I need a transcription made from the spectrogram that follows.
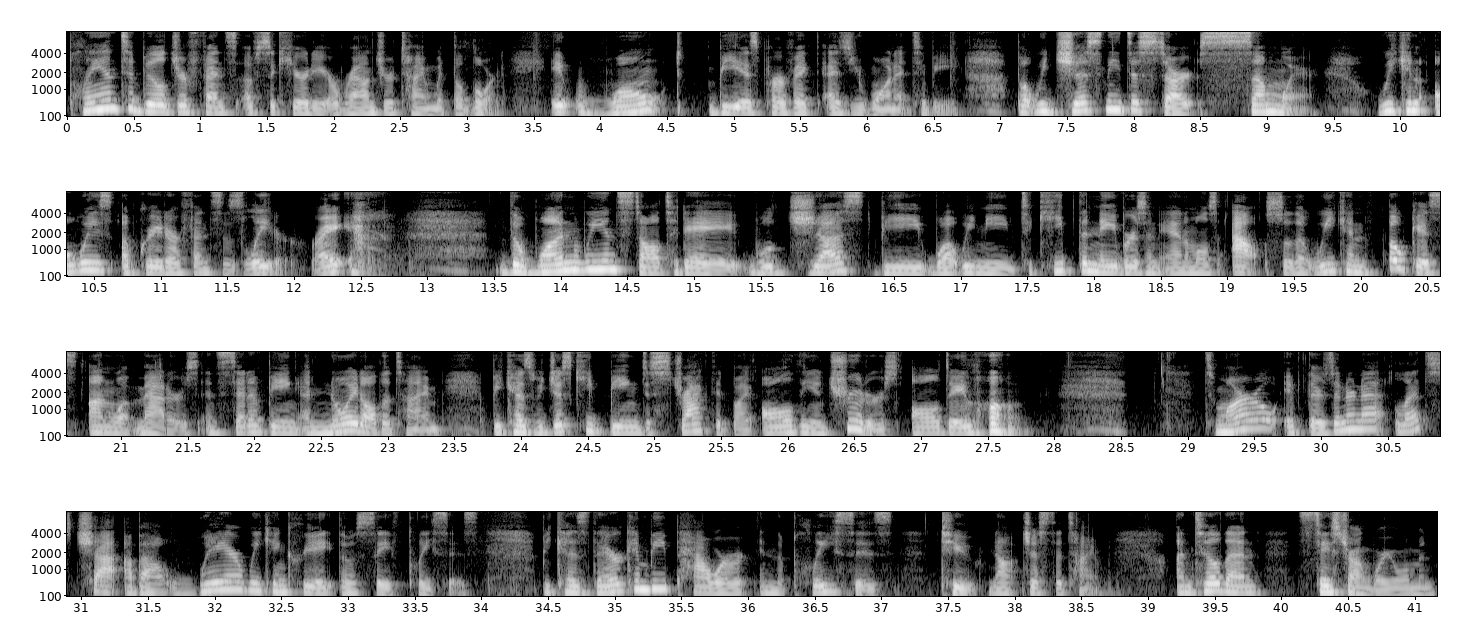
Plan to build your fence of security around your time with the Lord. It won't be as perfect as you want it to be, but we just need to start somewhere. We can always upgrade our fences later, right? the one we install today will just be what we need to keep the neighbors and animals out so that we can focus on what matters instead of being annoyed all the time because we just keep being distracted by all the intruders all day long. Tomorrow, if there's internet, let's chat about where we can create those safe places because there can be power in the places too, not just the time. Until then, stay strong, warrior woman.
